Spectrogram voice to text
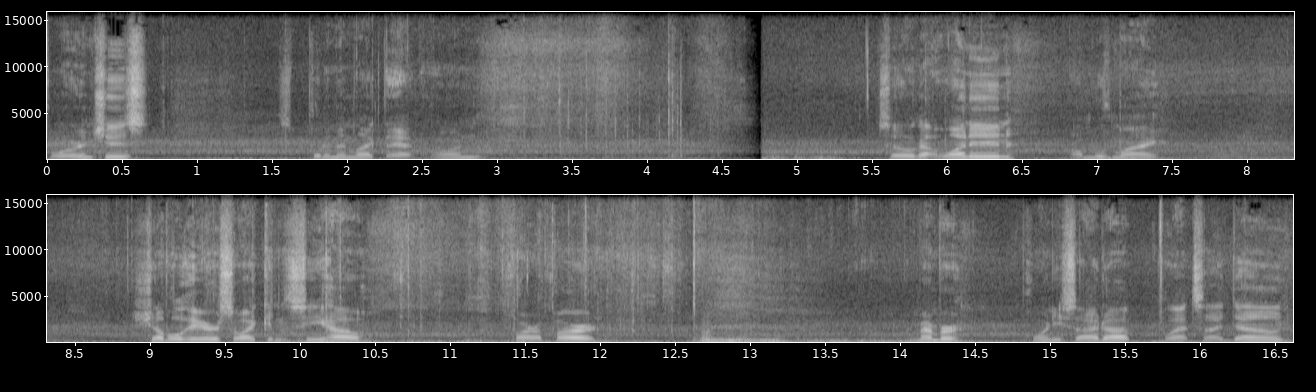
Four inches. Let's put them in like that. One. So got one in. I'll move my shovel here so I can see how far apart. Remember, pointy side up, flat side down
